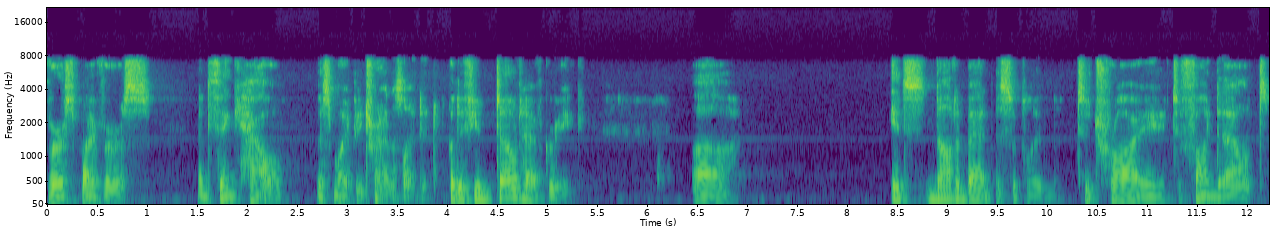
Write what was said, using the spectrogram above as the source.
verse by verse and think how this might be translated. But if you don't have Greek, uh, it's not a bad discipline to try to find out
